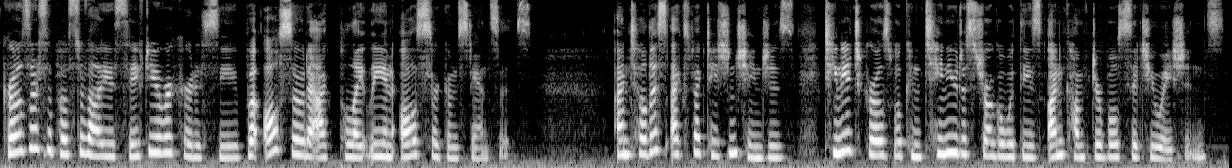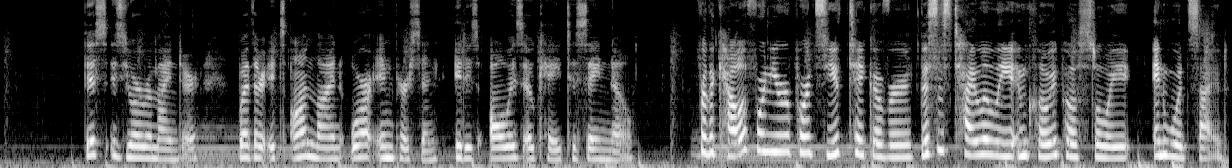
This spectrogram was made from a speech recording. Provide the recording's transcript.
Girls are supposed to value safety over courtesy, but also to act politely in all circumstances. Until this expectation changes, teenage girls will continue to struggle with these uncomfortable situations. This is your reminder. Whether it's online or in person, it is always okay to say no. For the California Reports Youth Takeover, this is Tyler Lee and Chloe Postlethwaite in Woodside.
